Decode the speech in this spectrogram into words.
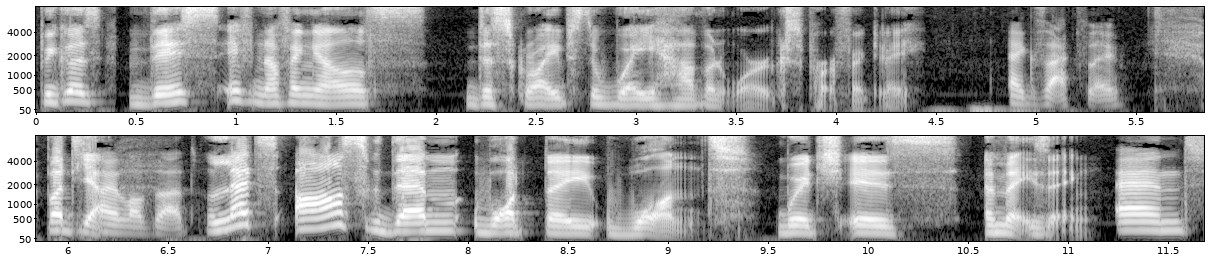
Because this, if nothing else, describes the way heaven works perfectly. Exactly. But yeah, I love that. let's ask them what they want, which is amazing. And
